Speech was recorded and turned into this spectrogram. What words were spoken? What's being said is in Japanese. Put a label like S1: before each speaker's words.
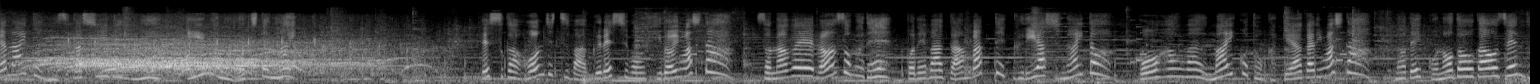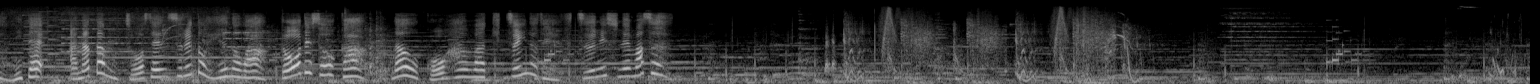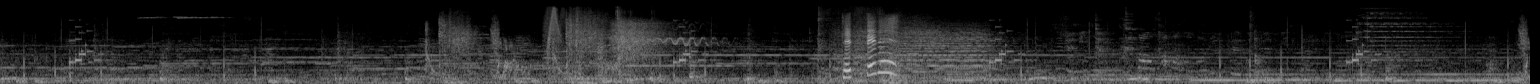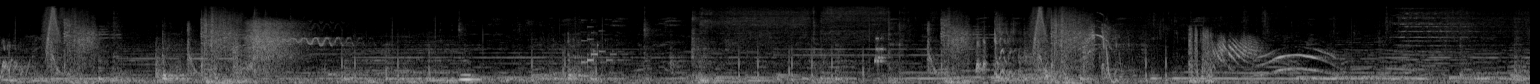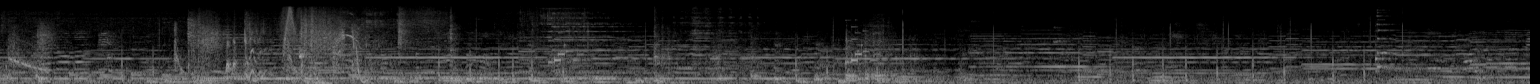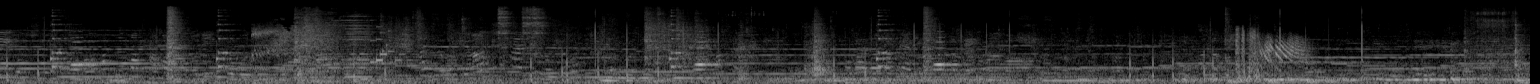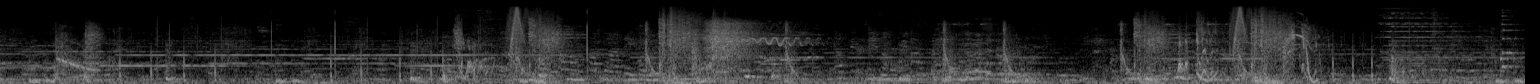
S1: やないと難しい割にいいの落ちてないですが本日はグレッシュを拾いましたその上ロンソまでこれは頑張ってクリアしないと。後半はうまいこと駆け上がりました。のでこの動画を全部見てあなたも挑戦するというのはどうでしょうか？なお後半はきついので普通に死ねます。てってれ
